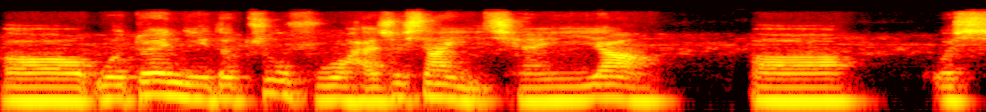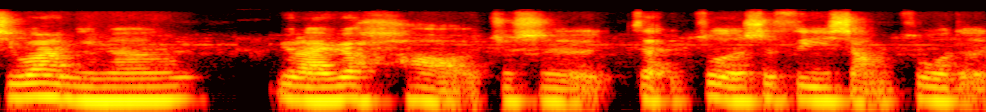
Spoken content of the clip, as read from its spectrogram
呃，我对你的祝福还是像以前一样，呃，我希望你能越来越好，就是在做的是自己想做的，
